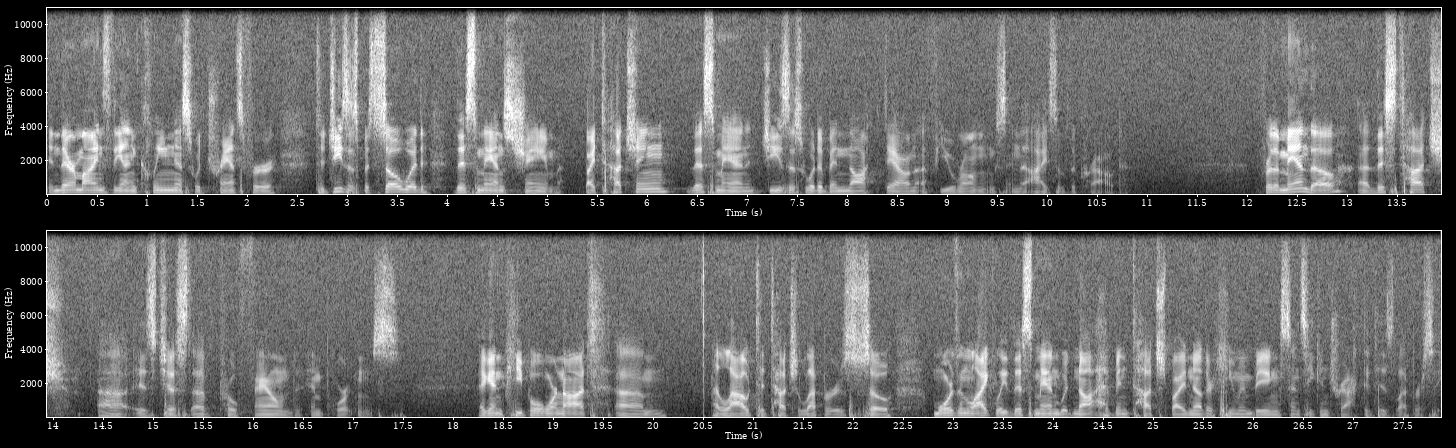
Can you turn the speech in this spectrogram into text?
In their minds, the uncleanness would transfer to Jesus, but so would this man's shame. By touching this man, Jesus would have been knocked down a few rungs in the eyes of the crowd. For the man, though, uh, this touch uh, is just of profound importance. Again, people were not um, allowed to touch lepers, so more than likely, this man would not have been touched by another human being since he contracted his leprosy.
